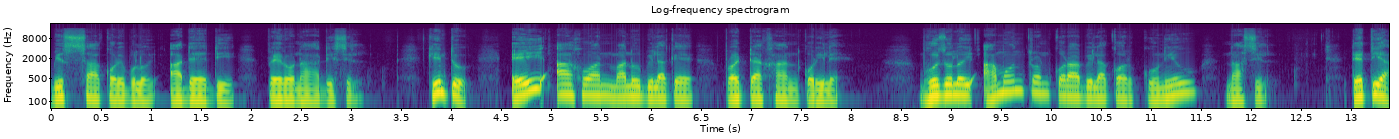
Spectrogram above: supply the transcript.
বিশ্বাস কৰিবলৈ আদেশ দি প্ৰেৰণা দিছিল। কিন্তু এই আহ্বান মানুহবিলাকে প্ৰত্যাখ্যান কৰিলে। ভোজলৈ আমন্ত্ৰণ কৰাবিলাকৰ কোনেও নাছিল। তেতিয়া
